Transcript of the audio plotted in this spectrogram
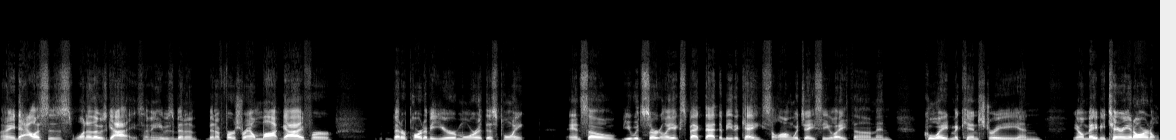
I mean, Dallas is one of those guys. I mean, he was been a been a first round mock guy for better part of a year or more at this point. And so you would certainly expect that to be the case, along with JC Latham and Kool-Aid McKinstry and you know, maybe Terrion Arnold.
